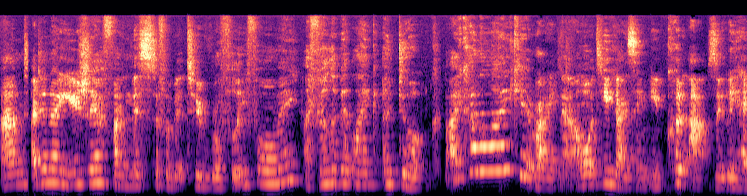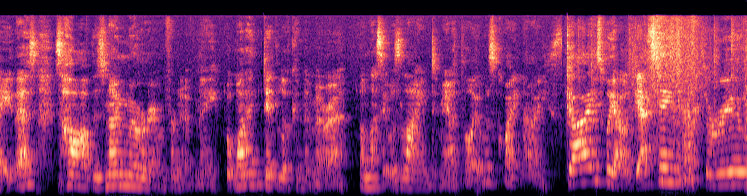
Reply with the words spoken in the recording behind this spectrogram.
And I don't know, usually I find this stuff a bit too ruffly for me. I feel a bit like a duck, but I kind of like it right now. What do you guys think? You could absolutely hate this. It's hard, there's no mirror in front of me. But when I did look in the mirror, unless it was lying to me, I thought it was quite nice. Guys, we are getting through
